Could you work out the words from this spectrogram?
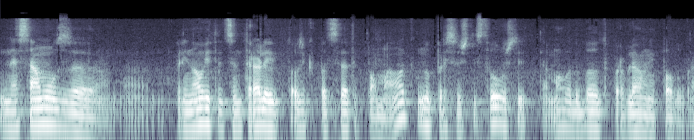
Не само за при новите централи този капацитет е по-малък, но при съществуващите те могат да бъдат управлявани по-добре.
